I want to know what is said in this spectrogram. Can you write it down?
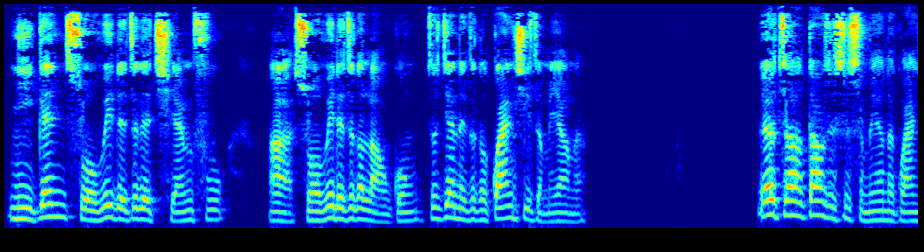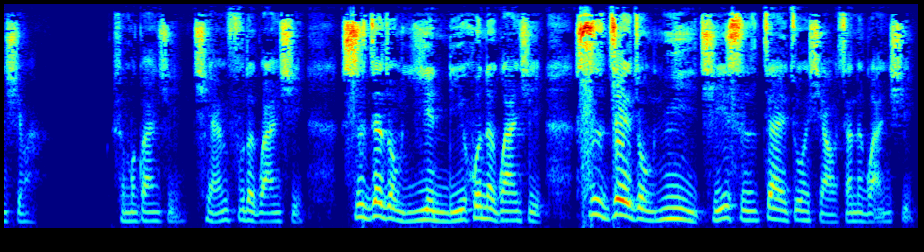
你跟所谓的这个前夫啊，所谓的这个老公之间的这个关系怎么样呢？要知道到底是什么样的关系嘛？什么关系？前夫的关系是这种引离婚的关系，是这种你其实在做小三的关系。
